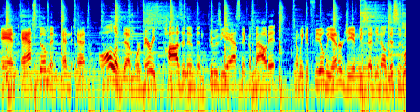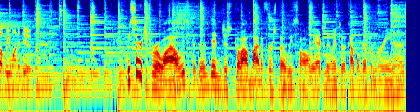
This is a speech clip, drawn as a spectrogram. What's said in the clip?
and asked them, and, and uh, all of them were very positive, enthusiastic about it, and we could feel the energy, and we said, you know, this is what we want to do. We searched for a while. We uh, didn't just go out and buy the first boat we saw. We actually went to a couple different marinas.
